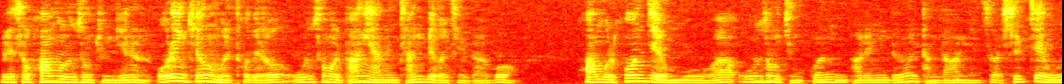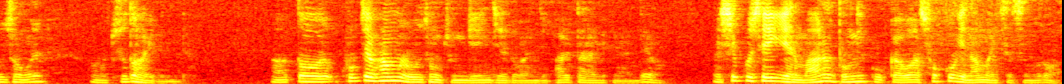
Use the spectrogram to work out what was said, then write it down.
그래서 화물 운송 중개는 오랜 경험을 토대로 운송을 방해하는 장벽을 제거하고 화물 혼재 업무와 운송 증권 발행 등을 담당하면서 실제 운송을 어, 주도하게 됩니다. 어, 또 국제 화물 운송 중개인 제도가 이제 발달하게 되는데요. 19세기에는 많은 독립국가와 속국이 남아 있었으므로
